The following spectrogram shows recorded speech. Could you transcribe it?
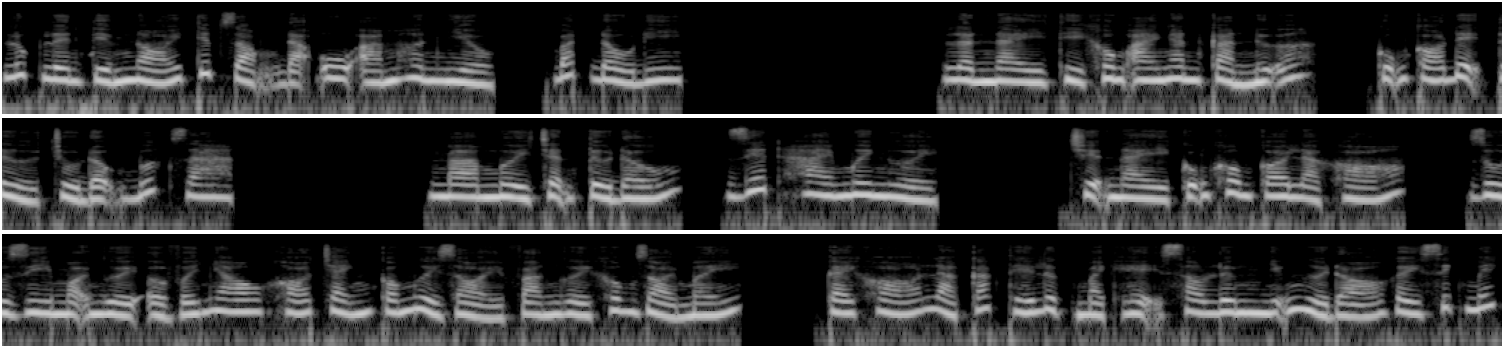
lúc lên tiếng nói tiếp giọng đã u ám hơn nhiều, bắt đầu đi. Lần này thì không ai ngăn cản nữa, cũng có đệ tử chủ động bước ra. Mà 10 trận tử đấu, giết 20 người. Chuyện này cũng không coi là khó, dù gì mọi người ở với nhau khó tránh có người giỏi và người không giỏi mấy. Cái khó là các thế lực mạch hệ sau lưng những người đó gây xích mích,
